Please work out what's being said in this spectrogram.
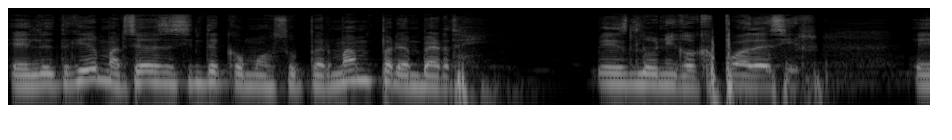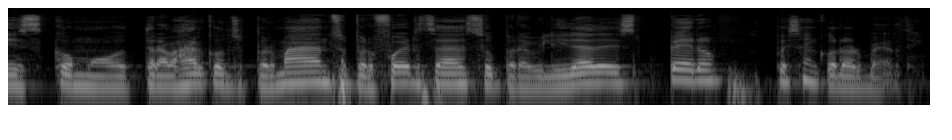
El detective marciano se siente como Superman, pero en verde. Es lo único que puedo decir. Es como trabajar con Superman, super fuerza, super habilidades, pero pues en color verde.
